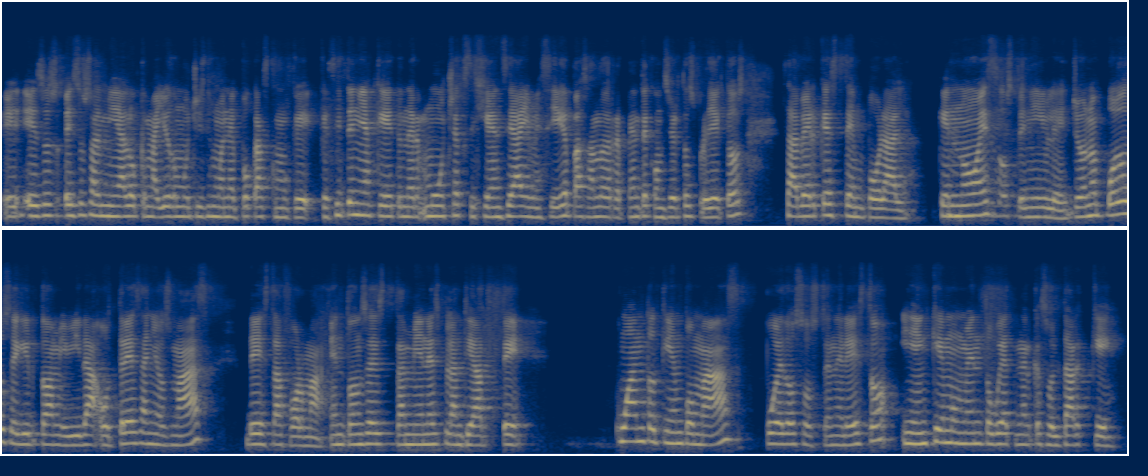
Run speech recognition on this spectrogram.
E, eso, es, eso es a mí algo que me ayudó muchísimo en épocas como que, que sí tenía que tener mucha exigencia y me sigue pasando de repente con ciertos proyectos, saber que es temporal, que no es sostenible. Yo no puedo seguir toda mi vida o tres años más de esta forma. Entonces también es plantearte cuánto tiempo más puedo sostener esto y en qué momento voy a tener que soltar qué.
